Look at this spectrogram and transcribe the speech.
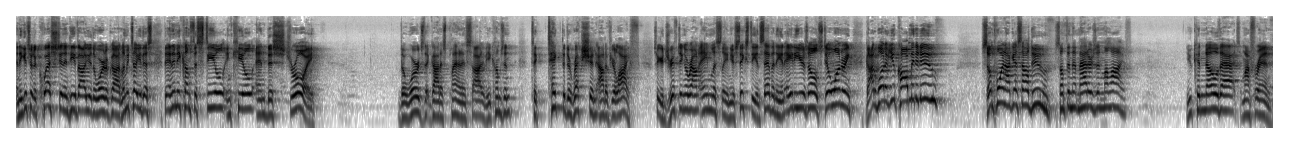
And he gets you to question and devalue the word of God. Let me tell you this the enemy comes to steal and kill and destroy the words that God has planted inside of you. He comes in to take the direction out of your life. So you're drifting around aimlessly and you're 60 and 70 and 80 years old, still wondering, God, what have you called me to do? Some point, I guess I'll do something that matters in my life. You can know that, my friend.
